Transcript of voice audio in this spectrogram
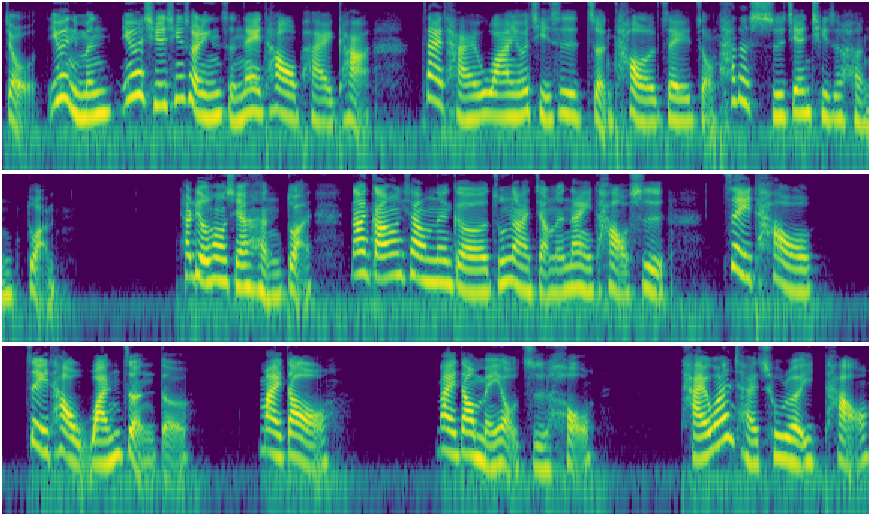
就因为你们，因为其实清水林子那套牌卡在台湾，尤其是整套的这一种，它的时间其实很短，它流通时间很短。那刚刚像那个朱娜讲的那一套，是这一套。这一套完整的卖到卖到没有之后，台湾才出了一套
